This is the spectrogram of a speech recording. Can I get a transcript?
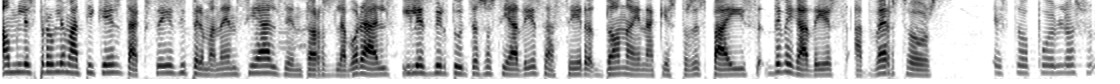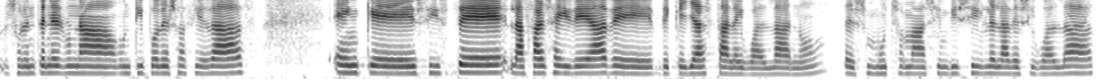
amb les problemàtiques d'accés i permanència als entorns laborals i les virtuts associades a ser dona en aquests espais, de vegades adversos. Estos pueblos suelen tener una, un tipo de sociedad en que existe la falsa idea de, que ya está la igualdad, ¿no? Es mucho más invisible la desigualdad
